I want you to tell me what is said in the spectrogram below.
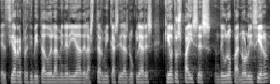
el cierre precipitado de la minería, de las térmicas y de las nucleares, que otros países de Europa no lo hicieron,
